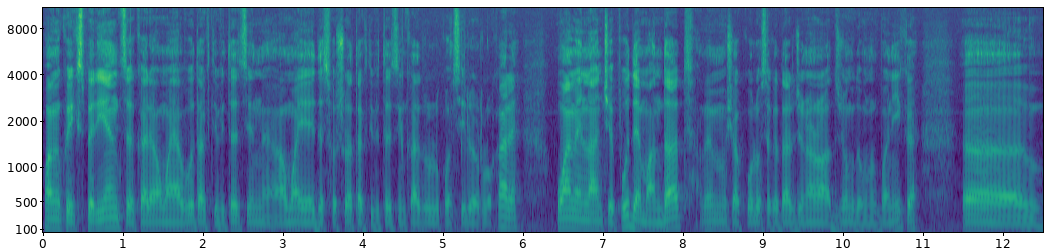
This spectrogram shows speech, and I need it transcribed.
oameni cu experiență care au mai avut activități, în, au mai desfășurat activități în cadrul consiliilor locale, oameni la început de mandat, avem și acolo secretar general adjunct, domnul Bănică, uh,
